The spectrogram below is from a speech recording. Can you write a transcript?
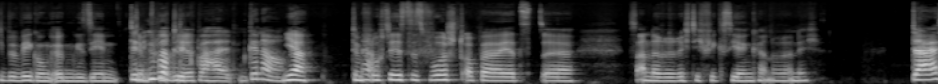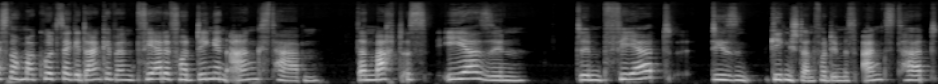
die Bewegung irgendwie sehen. den Dem Überblick Fluchttier, behalten. Genau. ja, dem Ja. Fluchttier ist es wurscht, ob er jetzt äh, das andere richtig fixieren kann oder nicht. Da ist noch mal kurz der Gedanke, wenn Pferde vor Dingen Angst haben, dann macht es eher Sinn, dem Pferd diesen Gegenstand, vor dem es Angst hat,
